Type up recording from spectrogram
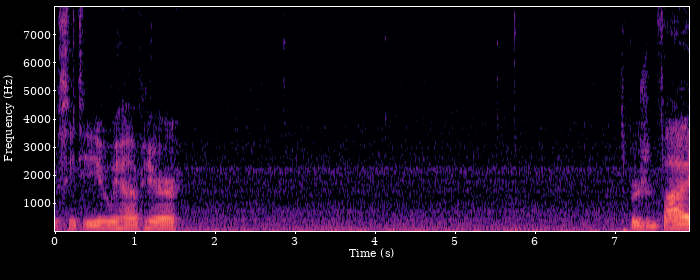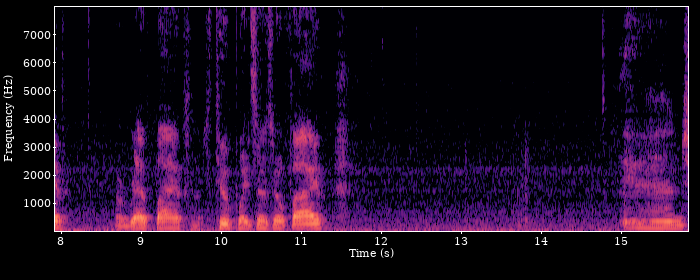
The CTEU we have here. It's version 5 or Rev 5, so it's 2.005. And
